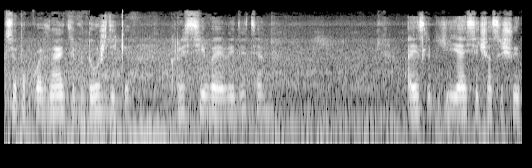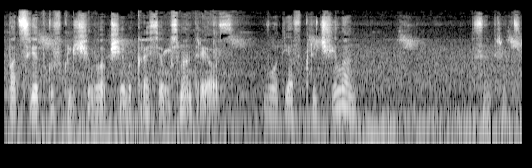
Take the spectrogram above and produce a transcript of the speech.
Все такое, знаете, в дождике. Красивое, видите? А если бы я сейчас еще и подсветку включила, вообще бы красиво смотрелась. Вот, я включила. Смотрите.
